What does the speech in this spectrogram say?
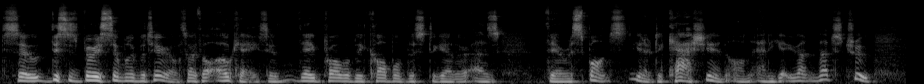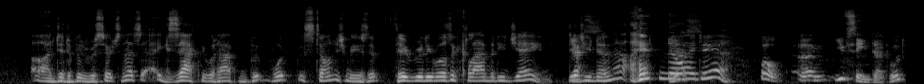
so this is very similar material. So I thought, okay, so they probably cobbled this together as their response, you know, to cash in on Annie Get Your Gun, and that's true. I did a bit of research, and that's exactly what happened. But what astonished me is that there really was a Calamity Jane. Did you know that? I had no Yes. idea. Well, um, you've seen Deadwood.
